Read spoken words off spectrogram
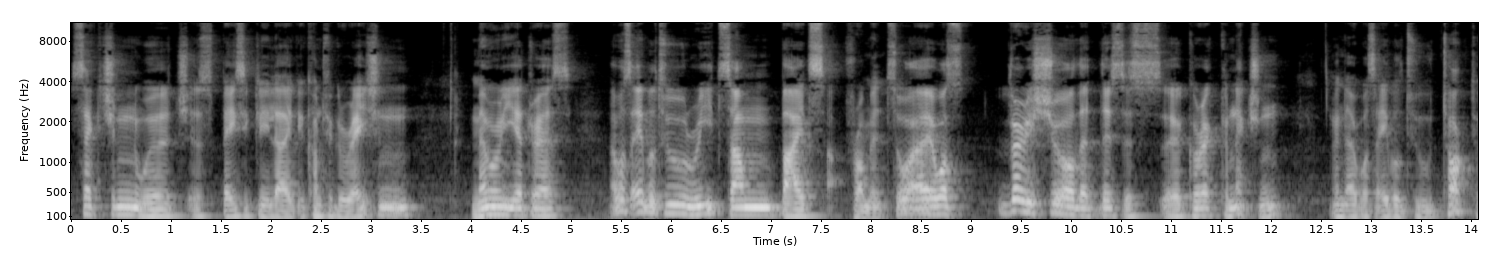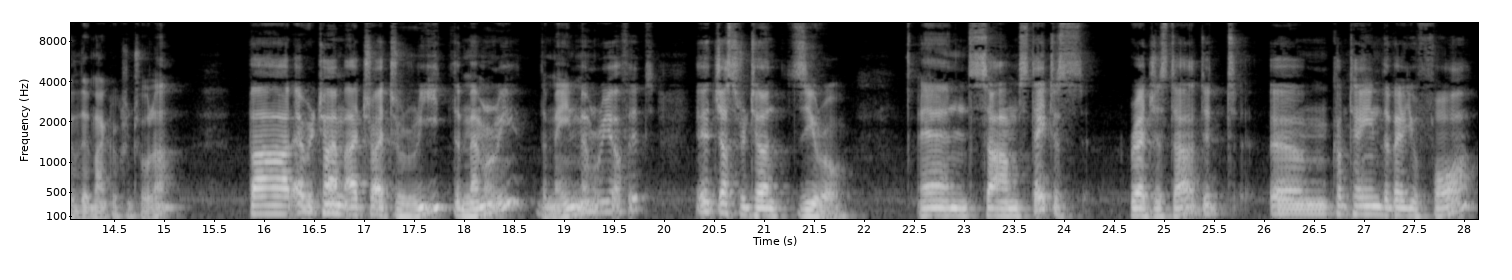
section, which is basically like a configuration memory address. I was able to read some bytes from it. So I was very sure that this is a correct connection and I was able to talk to the microcontroller. But every time I tried to read the memory, the main memory of it, it just returned zero and some status register did um, contain the value 4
